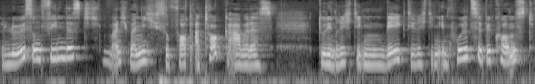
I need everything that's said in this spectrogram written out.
Lösung findest, manchmal nicht sofort ad hoc, aber dass du den richtigen Weg, die richtigen Impulse bekommst.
